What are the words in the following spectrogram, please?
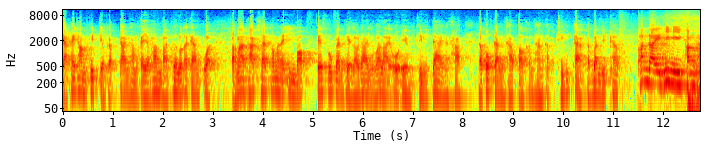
ยากให้ทำคลิปเกี่ยวกับการทำกายภาพบำบัดเพื่อลดอาการปวด สามารถทักแชทเข้ามาในอินบ็อกซ์ Facebook Fanpage เราได้หรือว่า Line OA ขอคลินิกได้นะครับ แล้วพบกันครับตอบคำถามกับคลินิกกับบัณฑิตครับท่านใดที่มีคำถ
